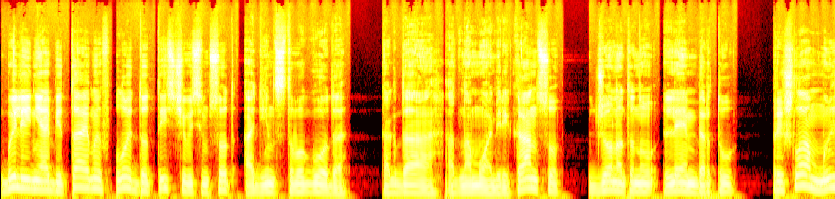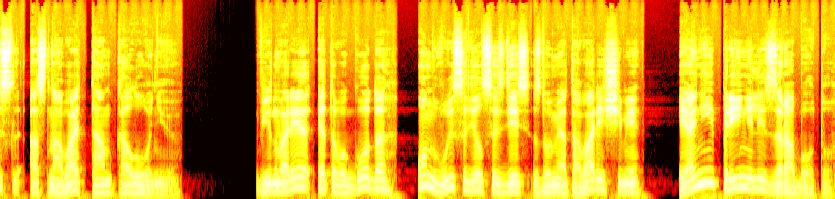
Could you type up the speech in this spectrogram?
были необитаемы вплоть до 1811 года, когда одному американцу, Джонатану Лемберту, пришла мысль основать там колонию. В январе этого года он высадился здесь с двумя товарищами, и они принялись за работу.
